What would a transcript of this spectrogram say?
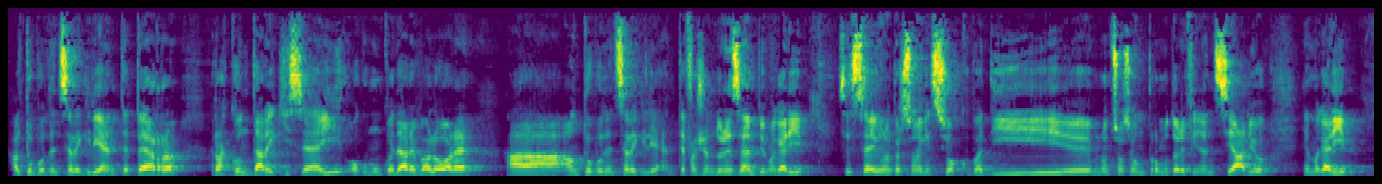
al tuo potenziale cliente per raccontare chi sei o comunque dare valore a, a, un tuo potenziale cliente. Facendo un esempio, magari se sei una persona che si occupa di, eh, non so, sei un promotore finanziario e magari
